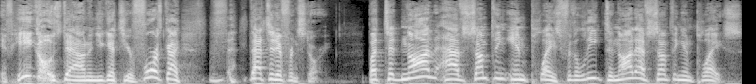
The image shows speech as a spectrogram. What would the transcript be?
if he goes down and you get to your fourth guy, th- that's a different story. But to not have something in place for the league to not have something in place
